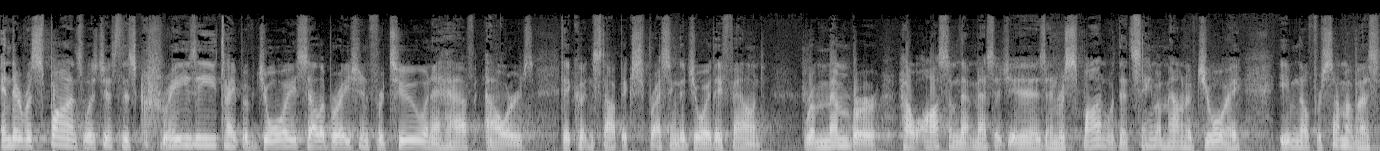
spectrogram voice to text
And their response was just this crazy type of joy celebration for two and a half hours. They couldn't stop expressing the joy they found. Remember how awesome that message is and respond with that same amount of joy, even though for some of us,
